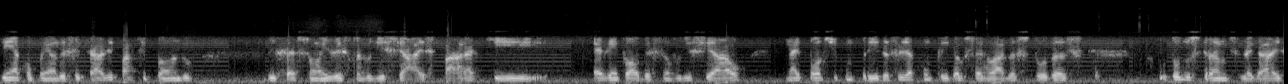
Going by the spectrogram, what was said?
vem acompanhando esse caso e participando de sessões extrajudiciais para que eventual decisão judicial, na hipótese cumprida, seja cumprida observadas todas todos os trâmites legais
